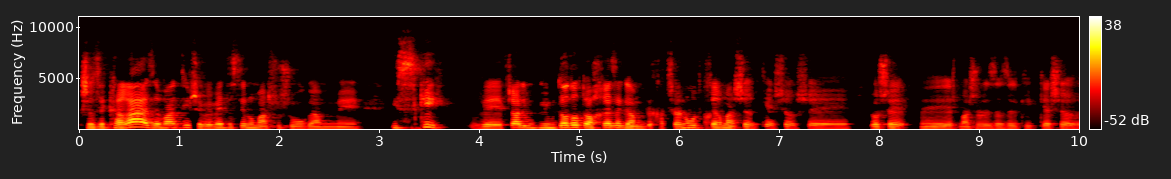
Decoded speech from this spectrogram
כשזה קרה אז הבנתי שבאמת עשינו משהו שהוא גם עסקי, ואפשר למדוד אותו אחרי זה גם בחדשנות, אחר מאשר קשר, שלא שיש משהו לזלזל, כי קשר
